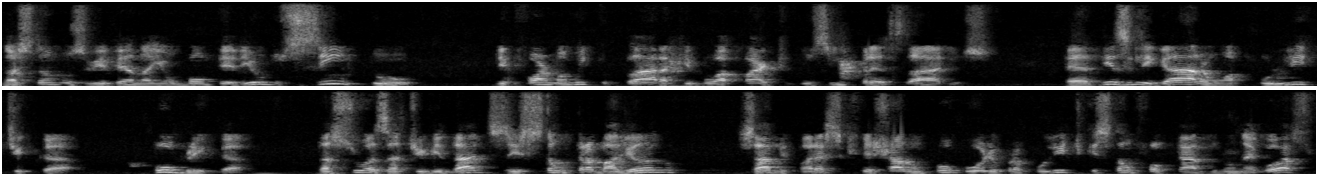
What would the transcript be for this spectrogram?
nós estamos vivendo aí um bom período. Sinto de forma muito clara que boa parte dos empresários é, desligaram a política pública das suas atividades e estão trabalhando, sabe? Parece que fecharam um pouco o olho para a política, estão focados no negócio.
